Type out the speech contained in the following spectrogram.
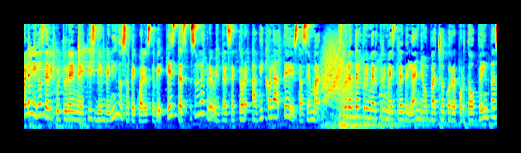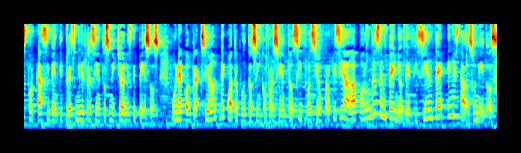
Hola amigos de Avicultura MX, bienvenidos a Pecuarios TV. Estas son las breves del sector avícola de esta semana. Durante el primer trimestre del año, Bachoco reportó ventas por casi 23.300 millones de pesos, una contracción de 4.5%, situación propiciada por un desempeño deficiente en Estados Unidos.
